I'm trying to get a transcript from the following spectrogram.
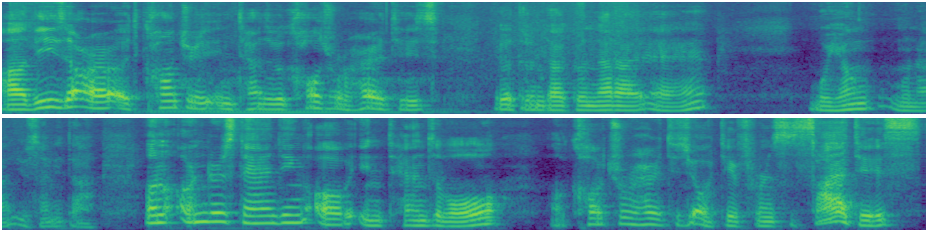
Uh, these are a country's intangible cultural heritage. 이것들은 다 그 나라의 무형 문화 유산이다. An understanding of intangible uh, cultural heritage of different societies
